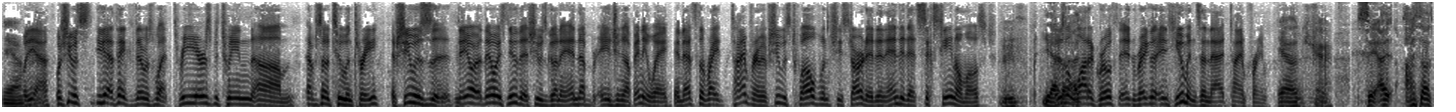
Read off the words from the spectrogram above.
Yeah, But yeah, well, she was. You got to think there was what three years between um, episode two and three. If she was, uh, they are they always knew that she was going to end up aging up anyway, and that's the right time frame. If she was twelve when she started and ended at sixteen almost, Yeah. there's a lot of growth in regular in humans in that time frame. yeah, that's true. Yeah. See, I, I thought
